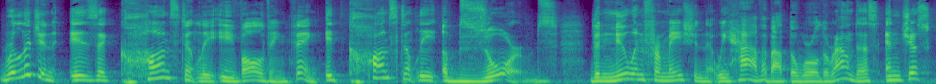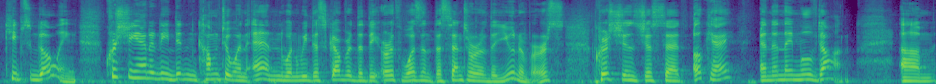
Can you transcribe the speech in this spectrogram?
religion is a constantly evolving thing. It constantly absorbs the new information that we have about the world around us and just keeps going. Christianity didn't come to an end when we discovered that the earth wasn't the center of the universe. Christians just said, okay, and then they moved on. Um,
